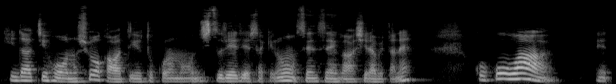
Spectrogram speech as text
飛騨地方の小川っていうところの実例でしたけど、先生が調べたね。ここはえっ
